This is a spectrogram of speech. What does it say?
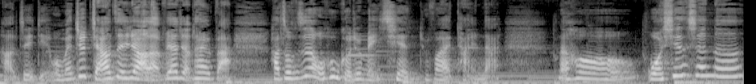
好，这一点我们就讲到这里就好了，不要讲太白。好，总之我户口就没迁，就放在台南。然后我先生呢，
